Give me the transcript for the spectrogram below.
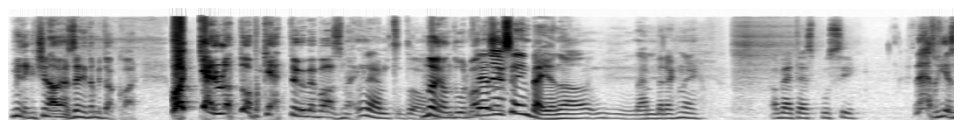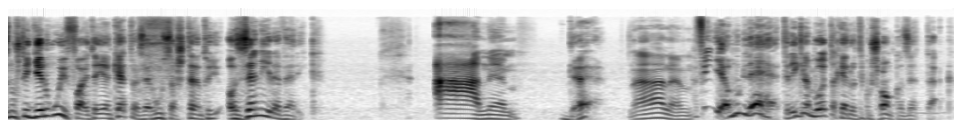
Mindenki csinál olyan zenét, amit akar. Hogy kerül a top kettőbe, bazd meg? Nem tudom. Nagyon durva. De De ezek szerint bejön a embereknek. A Betes Pussy. Lehet, hogy ez most egy ilyen újfajta, ilyen 2020-as trend, hogy a zenére verik. Á, nem. De? Á, nem. Hát figyelj, amúgy lehet. Régen voltak erotikus hangkazetták.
